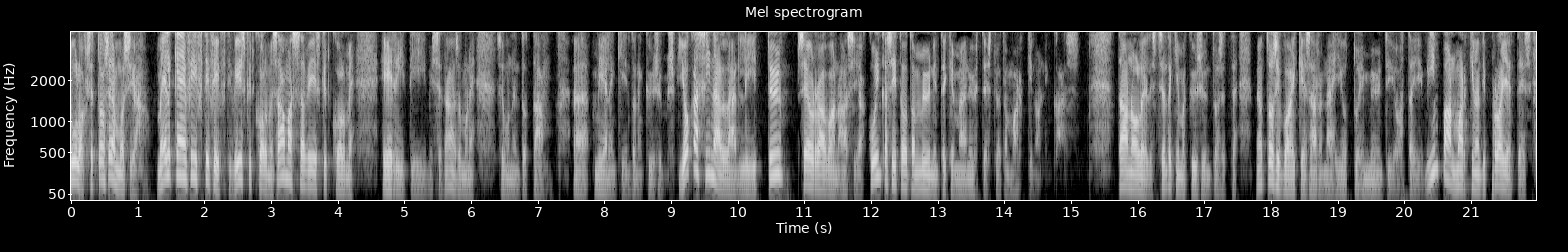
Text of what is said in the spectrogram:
tulokset on semmoisia, melkein 50-50, 53 samassa, 53 eri tiimissä. Tämä on semmoinen, semmoinen tota, ää, mielenkiintoinen kysymys, joka sinällään liittyy seuraavaan asiaan. Kuinka sitouta myynnin tekemään yhteistyötä markkinoinnin kanssa? Tämä on oleellista. Sen takia mä kysyn tuossa, että me on tosi vaikea saada näihin juttuihin myyntijohtajiin. Inbound markkinointiprojekteissa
